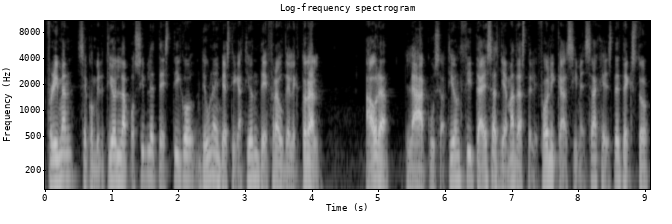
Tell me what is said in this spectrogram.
Freeman se convirtió en la posible testigo de una investigación de fraude electoral. Ahora, la acusación cita esas llamadas telefónicas y mensajes de texto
